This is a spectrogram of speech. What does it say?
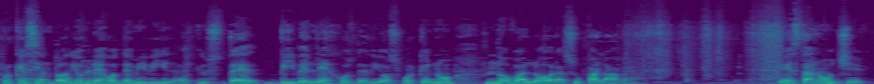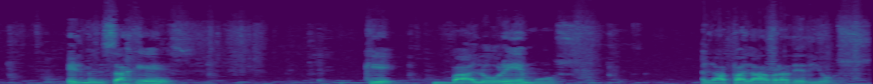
por qué siento a Dios lejos de mi vida. Es que usted vive lejos de Dios porque no, no valora su palabra. Esta noche el mensaje es que valoremos la palabra de Dios.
